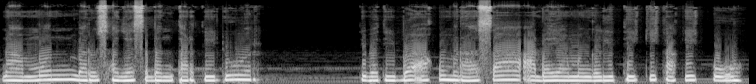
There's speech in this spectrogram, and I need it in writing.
Namun baru saja sebentar tidur, tiba-tiba aku merasa ada yang menggelitiki kakiku.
